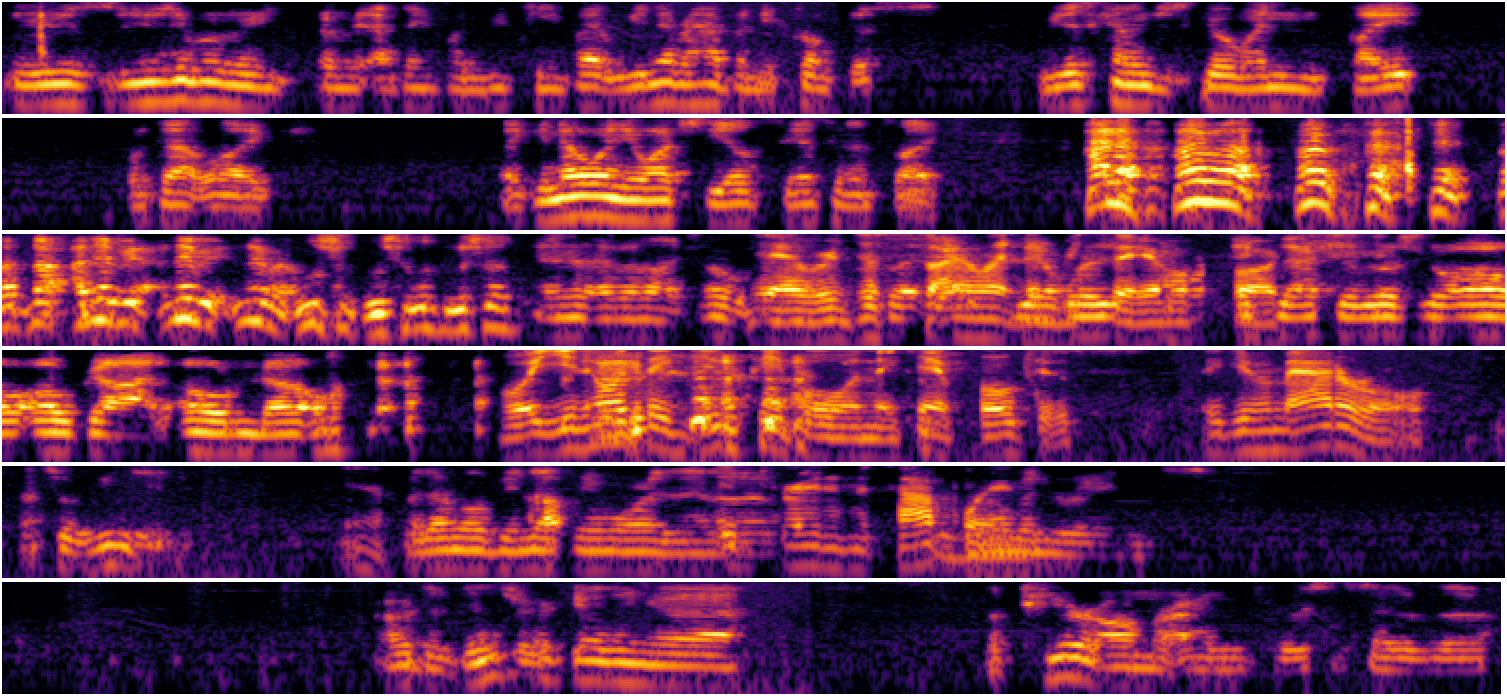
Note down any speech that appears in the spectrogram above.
usually when we, I, mean, I think when we team fight, we never have any focus. We just kind of just go in and fight without like, like you know when you watch the LCS and it's like, I never, I never, never, Lucian, Lucian, Lucian, and everyone like, oh, Yeah, we're just but, silent yeah, and we we're- say, "Oh fuck." exactly. We're just go, oh, oh god, oh no. Well, you know what they give people when they can't focus? They give them Adderall. That's what we need. Yeah. But then we'll be nothing more than They uh, trade in the top lane. Roman Reigns. Oh, Divinger getting uh, the pure armor item first instead of the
